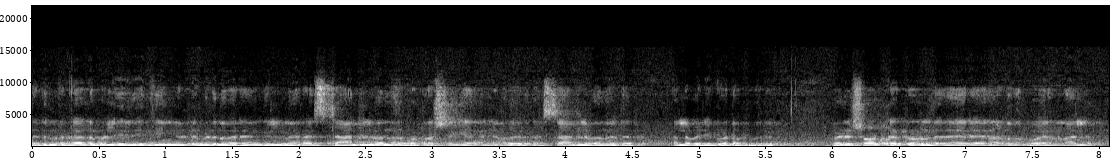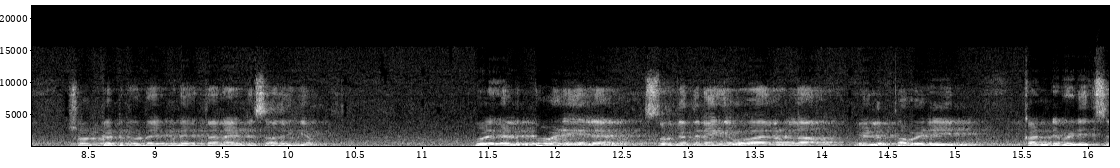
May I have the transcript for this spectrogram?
നെടുമ്പ്രക്കാട്ട് പള്ളിയിലേക്ക് ഇങ്ങോട്ട് ഇവിടുന്ന് വരണമെങ്കിൽ നേരെ സ്റ്റാൻഡിൽ വന്ന് ഓട്ടോറിക്ഷയ്ക്ക് അങ്ങനെയാണ് വരുന്നത്. സ്റ്റാൻഡിൽ വന്നിട്ട് നല്ല വഴി കൂടെ പോരും. ഇവിടെ ഷോർട്ട് കട്ട് ഉണ്ട്. നേരെ നടന്നു നല്ല ഷോർട്ട് കട്ട് കൂടെ ഇവിടെ എത്താനായിട്ട് സാധിക്കും. എളുപ്പ വഴിയിൽ സ്വർഗത്തിലേക്ക് പോകാനുള്ള എളുപ്പ വഴി കണ്ടുപിടിച്ച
